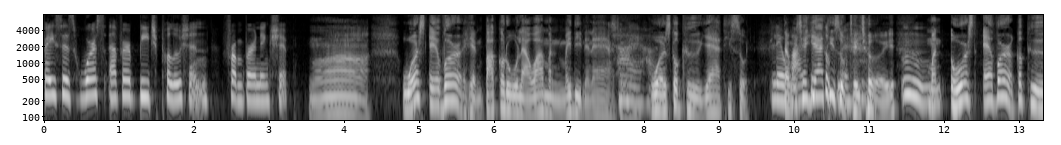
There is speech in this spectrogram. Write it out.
faces worst ever beach pollution from burning ship อ่า worst ever เห็นปั๊บก็รู้แล้วว่ามันไม่ดีแน่ๆใช่ไหมใช่ค่ะ worst ก็คือแย่ที่สุดเลวร้ายแต่ไม่ใช่แย่ที่สุดที่สุดเฉยๆ มัน worst ever ก็คือ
